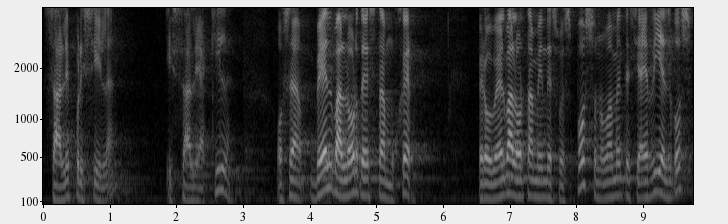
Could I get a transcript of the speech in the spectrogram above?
Sale Priscila y sale Aquila. O sea, ve el valor de esta mujer, pero ve el valor también de su esposo. Normalmente si hay riesgos,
